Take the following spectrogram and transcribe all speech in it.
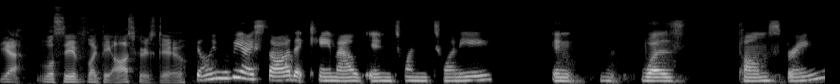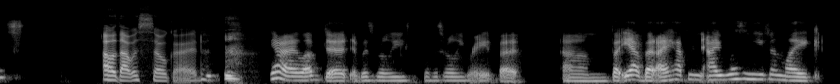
yeah, we'll see if like the Oscars do. The only movie I saw that came out in 2020 in was Palm Springs. oh, that was so good. Yeah, I loved it. It was really it was really great. But um, but yeah, but I haven't I wasn't even like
